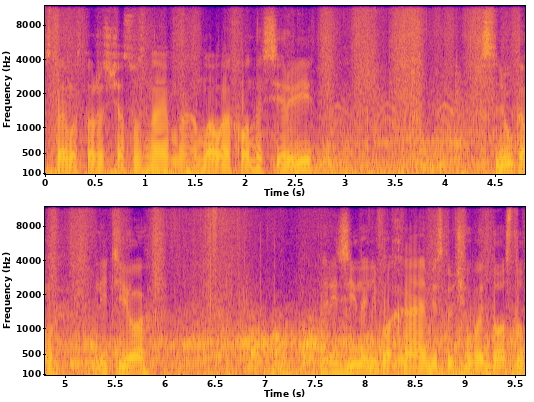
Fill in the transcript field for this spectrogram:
Стоимость тоже сейчас узнаем. А, Новая Honda CR-V с люком, литье. Резина неплохая, бесключевой доступ.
